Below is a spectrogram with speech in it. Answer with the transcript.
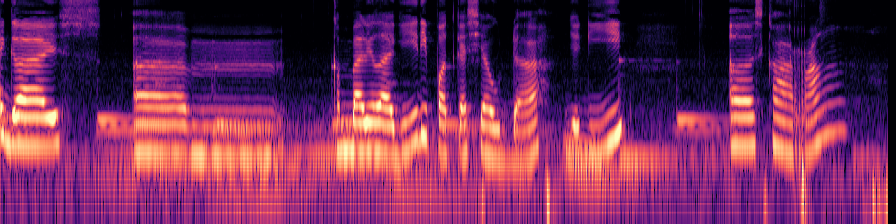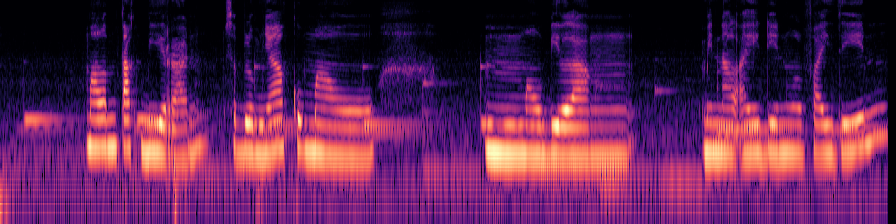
Hai guys, um, kembali lagi di podcast ya udah. Jadi uh, sekarang malam takbiran. Sebelumnya aku mau um, mau bilang minal aidin wal faizin.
